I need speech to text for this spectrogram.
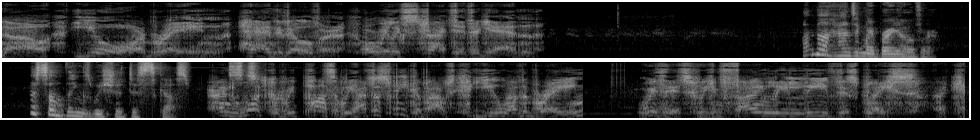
Now, your brain. Hand it over, or we'll extract it again. I'm not handing my brain over. There's some things we should discuss. And what could we possibly have to speak about? You have the brain. With it, we can finally leave this place. I can't.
